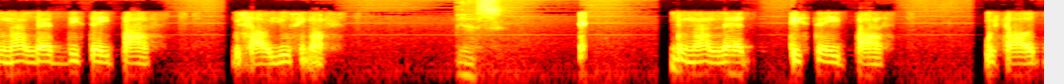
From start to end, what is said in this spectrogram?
do not let this day pass without using us. Yes. Do not let this day pass without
